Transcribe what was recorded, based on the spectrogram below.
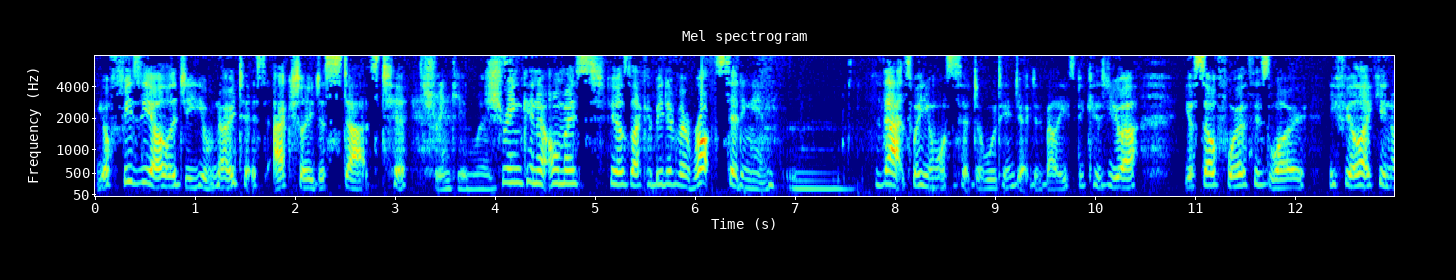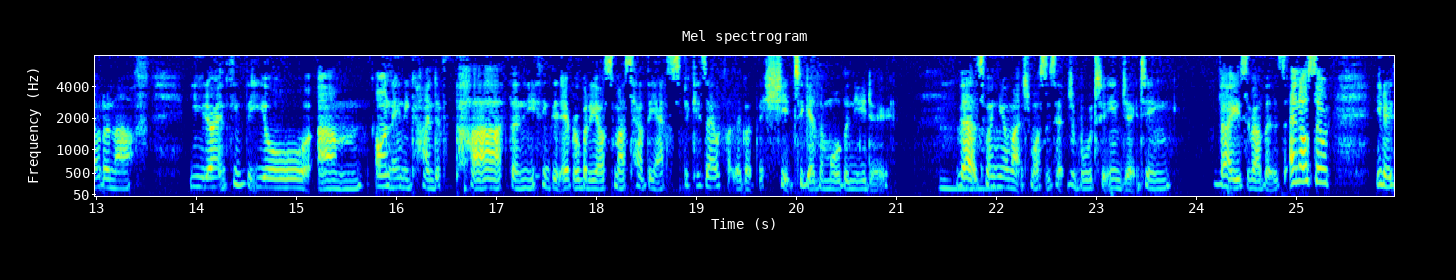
your physiology, you'll notice, actually just starts to shrink inwards. shrink and it almost feels like a bit of a rot setting in. That's when you're more susceptible to injected values because you are your self worth is low. You feel like you're not enough. You don't think that you're um, on any kind of path, and you think that everybody else must have the answers because they look like they've got their shit together more than you do. That's when you're much more susceptible to injecting values of others, and also, you know,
